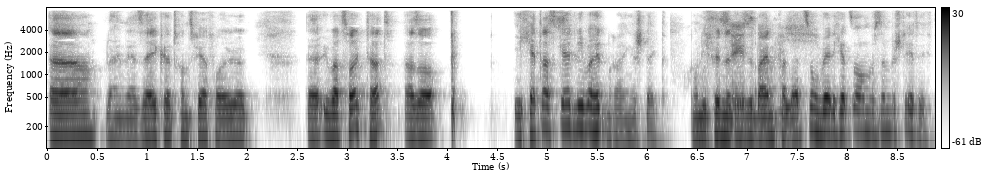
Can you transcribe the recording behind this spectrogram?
äh, oder in der Selke-Transferfolge, äh, überzeugt hat. Also ich hätte das Geld lieber hinten reingesteckt. Und ich Das finde, diese beiden Verletzungen werde ich jetzt auch ein bisschen bestätigt.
